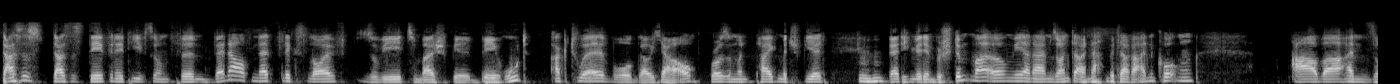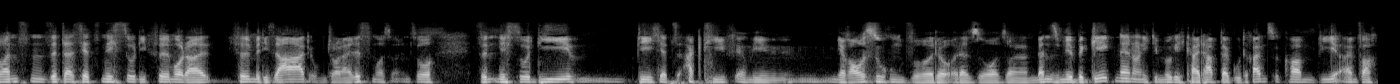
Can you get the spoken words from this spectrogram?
das ist, das ist definitiv so ein Film, wenn er auf Netflix läuft, so wie zum Beispiel Beirut aktuell, wo glaube ich ja auch Rosamund Pike mitspielt, mhm. werde ich mir den bestimmt mal irgendwie an einem Sonntagnachmittag angucken. Aber ansonsten sind das jetzt nicht so die Filme oder Filme dieser Art um Journalismus und so sind nicht so die, die ich jetzt aktiv irgendwie mir raussuchen würde oder so, sondern wenn sie mir begegnen und ich die Möglichkeit habe, da gut ranzukommen, wie einfach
